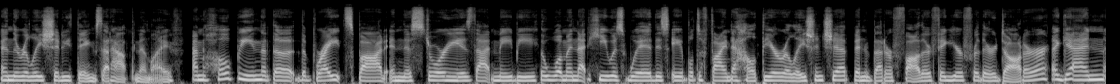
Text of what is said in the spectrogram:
and the really shitty things that happen in life. I'm hoping that the the bright spot in this story is that maybe the woman that he was with is able able to find a healthier relationship and a better father figure for their daughter. Again,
